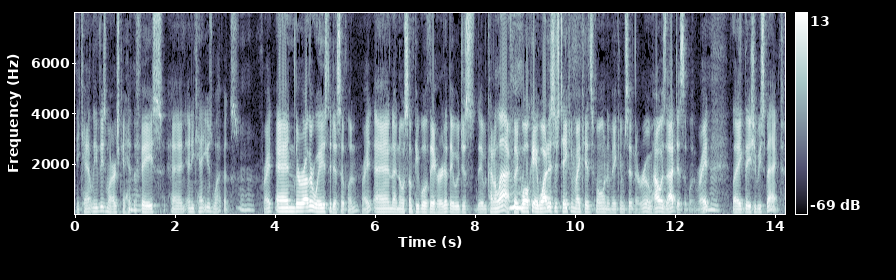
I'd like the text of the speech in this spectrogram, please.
you can't leave these marks, you can't hit in the mm-hmm. face, and and you can't use weapons, right? And there are other ways to discipline, right? And I know some people, if they heard it, they would just they would kind of laugh, like, well, okay, why does just taking my kid's phone and making him sit in their room? How is that discipline, right? Like they should be spanked.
